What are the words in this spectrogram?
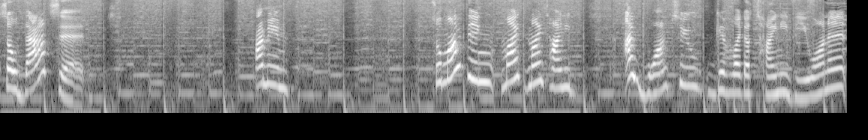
so that's it. I mean, so my thing, my my tiny, I want to give like a tiny view on it.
